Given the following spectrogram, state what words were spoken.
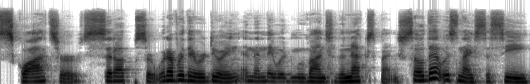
squats or sit ups or whatever they were doing. And then they would move on to the next bench. So that was nice to see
